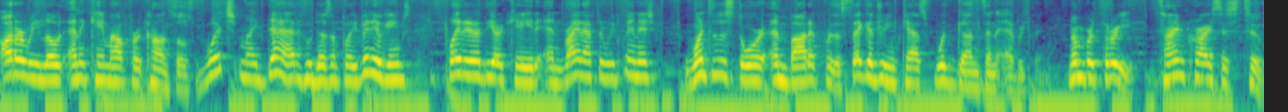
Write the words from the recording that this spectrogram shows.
auto reload and it came out for consoles, which my dad, who doesn't play video games, played it at the arcade and right after we finished, went to the store and bought it for the Sega Dreamcast with guns and everything. Number 3. Time Crisis 2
